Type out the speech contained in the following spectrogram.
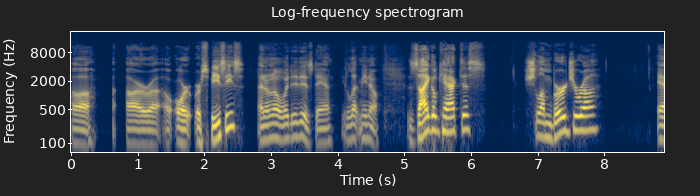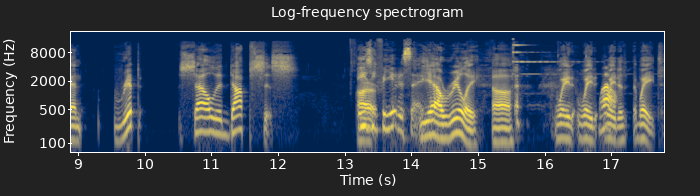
uh, are uh, or or species. I don't know what it is, Dan. You let me know. Zygocactus, Schlumbergera, and Rhipsalidopsis. easy are- for you to say. Yeah, really. Uh, wait, wait, Wow. wait, wait.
